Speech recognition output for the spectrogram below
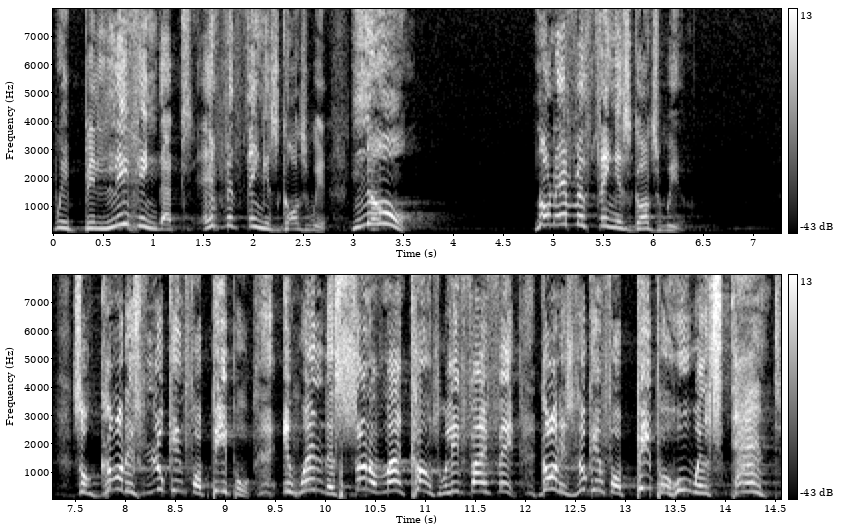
We're believing that everything is God's will. No, not everything is God's will. So God is looking for people. And when the Son of Man comes, will he find faith? God is looking for people who will stand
